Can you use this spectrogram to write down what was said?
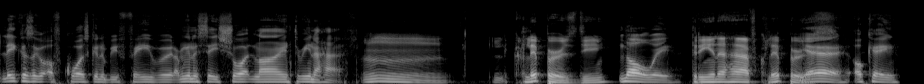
Lakers are of course gonna be favored. I'm gonna say short line three and a half. Mm. Clippers, D. No way. Three and a half Clippers. Yeah. Okay.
